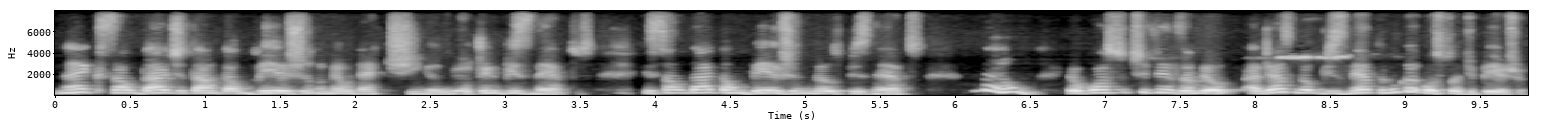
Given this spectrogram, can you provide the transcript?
né? Que saudade de dar, dar um beijo no meu netinho. Eu tenho bisnetos. Que saudade de dar um beijo nos meus bisnetos. Não, eu gosto de ver. Meu, aliás, meu bisneto nunca gostou de beijo.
